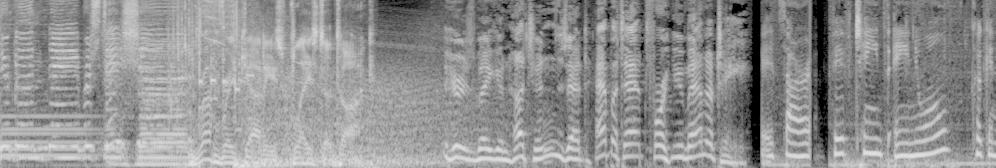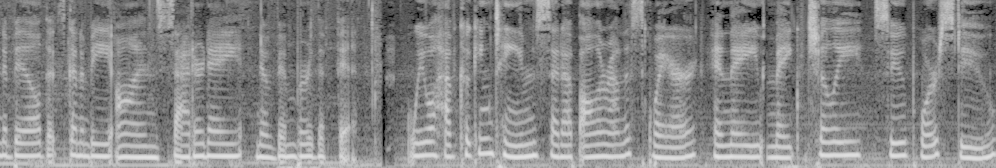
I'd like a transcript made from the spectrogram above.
your good neighbor station. Rutherford County's place to talk. Here's Megan Hutchins at Habitat for Humanity. It's our 15th annual Cooking to Build that's going to be on Saturday, November the 5th. We will have cooking teams set up all around the square and they make chili, soup, or stew.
